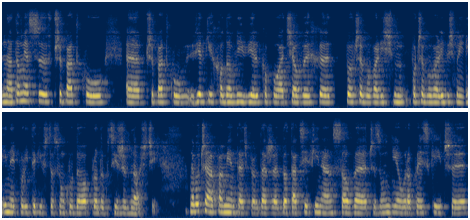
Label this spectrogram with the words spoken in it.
Natomiast w przypadku, w przypadku wielkich hodowli wielkopołaciowych potrzebowaliśmy, potrzebowalibyśmy innej polityki w stosunku do produkcji żywności. No bo trzeba pamiętać, prawda, że dotacje finansowe, czy z Unii Europejskiej, czy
